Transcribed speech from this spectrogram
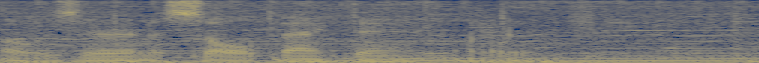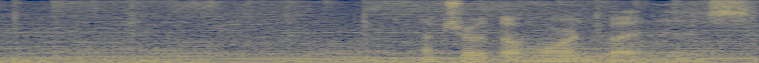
Oh, is there an assault back there? Or... Not sure what the horn button is.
